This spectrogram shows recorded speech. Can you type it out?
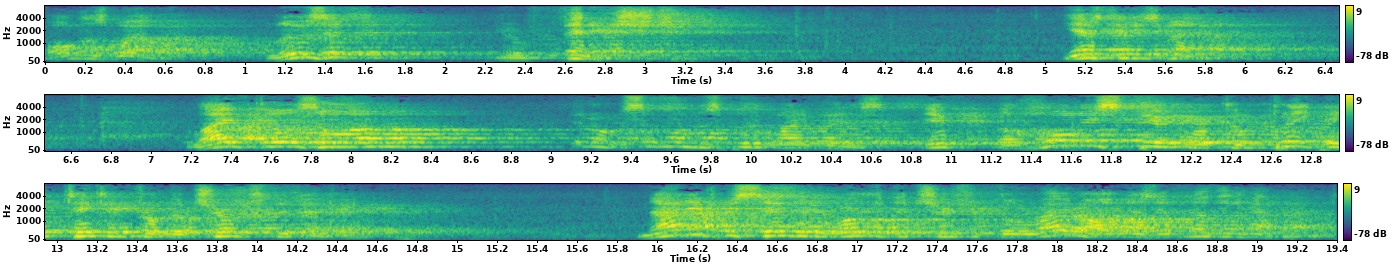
all is well. Lose it, you're finished. Yesterday's man. Life goes on. You know, someone has put it like this. If the Holy Spirit were completely taken from the church today, 90% of the work of the church would go right on as if nothing happened.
